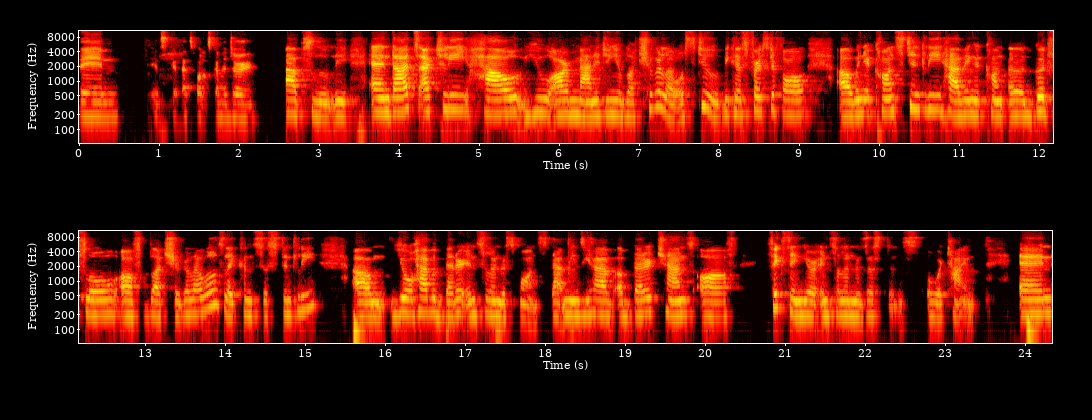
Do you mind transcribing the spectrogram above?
then it's that's what it's going to do. Absolutely. And that's actually how you are managing your blood sugar levels too because first of all uh, when you're constantly having a, con- a, good flow of blood sugar levels like consistently um, you'll have a better insulin response. That means you have a better chance of fixing your insulin resistance over time. And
